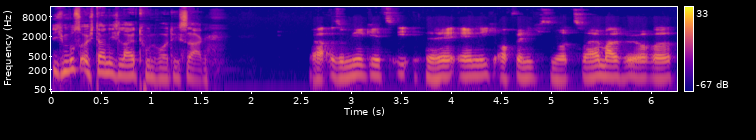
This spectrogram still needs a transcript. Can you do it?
ich muss euch da nicht leid tun, wollte ich sagen. Ja, also mir geht es ähnlich, auch wenn ich es nur zweimal höre.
